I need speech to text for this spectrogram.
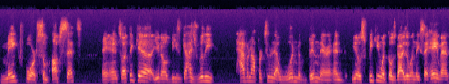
make for some upsets. And, and so I think, uh, you know, these guys really have an opportunity that wouldn't have been there. And, you know, speaking with those guys, and when they say, hey, man,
